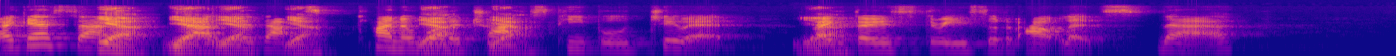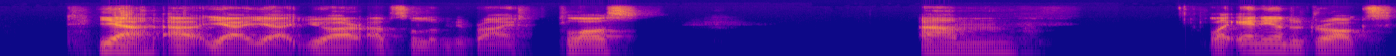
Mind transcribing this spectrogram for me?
I guess that Yeah, yeah, that- yeah, that's yeah, kind of yeah, what yeah. attracts people to it. yeah Like those three sort of outlets there. Yeah, uh, yeah, yeah. You are absolutely right. Plus, um, like any other drugs,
